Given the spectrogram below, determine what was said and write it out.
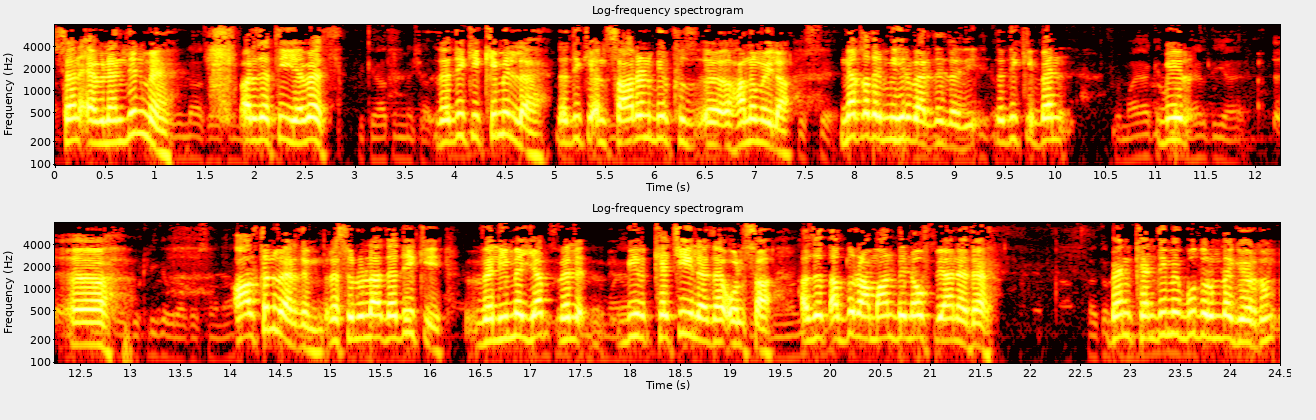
sen evlendin mi? Arz etti evet. Dedi ki kiminle? Dedi ki Ensar'ın bir kız e, hanımıyla. Ne kadar mihir verdi dedi. Dedi ki ben bir e, altın verdim. Resulullah dedi ki velime yap ve bir keçiyle de olsa. Hazreti Abdurrahman bin Of beyan eder. Ben kendimi bu durumda gördüm.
